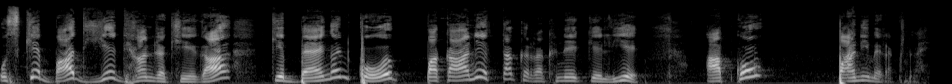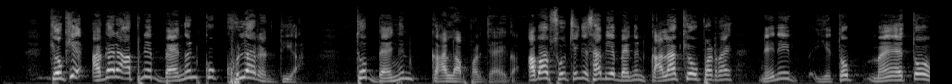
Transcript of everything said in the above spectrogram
उसके बाद ये ध्यान रखिएगा कि बैंगन को पकाने तक रखने के लिए आपको पानी में रखना है। क्योंकि अगर आपने बैंगन को खुला रख दिया तो बैंगन काला पड़ जाएगा। अब आप सोचेंगे, साहब, ये बैंगन काला क्यों पड़ रहा है? नहीं नहीं, ये तो मैं तो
